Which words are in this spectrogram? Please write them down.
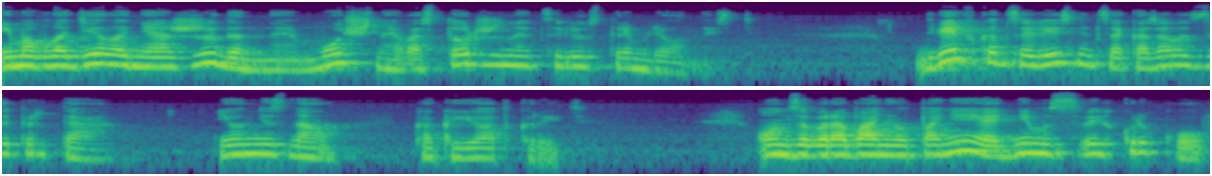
Им овладела неожиданная, мощная, восторженная целеустремленность. Дверь в конце лестницы оказалась заперта, и он не знал, как ее открыть. Он забарабанил по ней одним из своих крюков.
